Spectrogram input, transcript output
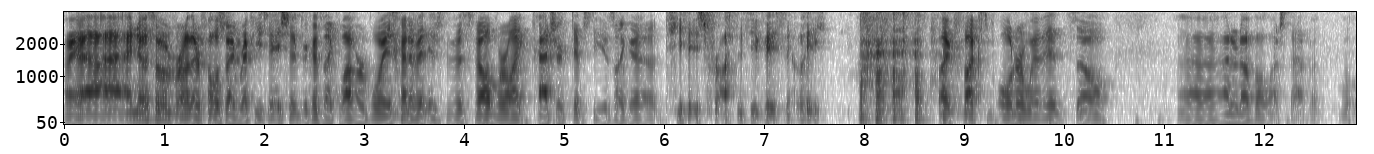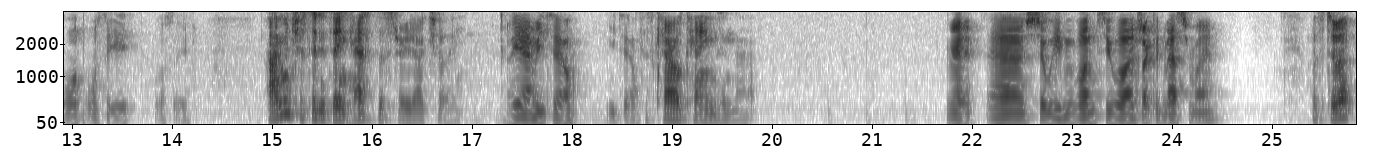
I mean, I, I know some of her other films by reputation because like Loverboy is kind of an infamous film where like Patrick Dempsey is like a teenage prostitute basically, like fucks older women. So uh, I don't know if I'll watch that, but we'll, we'll see. We'll see. I'm interested in seeing Hester Street actually, Yeah, me too. Me too. because Carol Kane's in that. All right. Uh, should we move on to uh, Drunken Mastermind? Let's do it.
